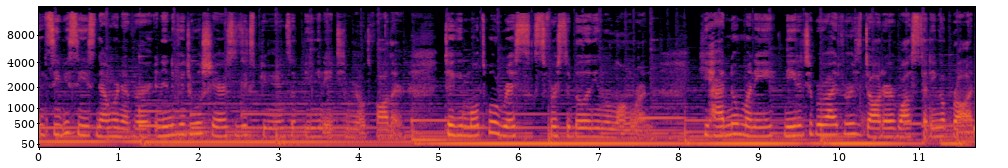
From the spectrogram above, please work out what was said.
In CBC's Now or Never, an individual shares his experience of being an 18 year old father, taking multiple risks for stability in the long run. He had no money, needed to provide for his daughter while studying abroad,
